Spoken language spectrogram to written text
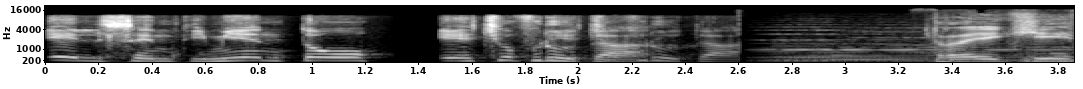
el sentimiento hecho fruta. Reiki,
